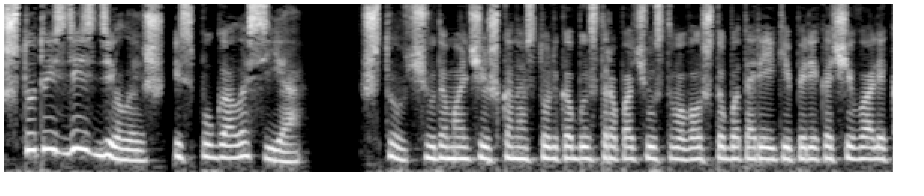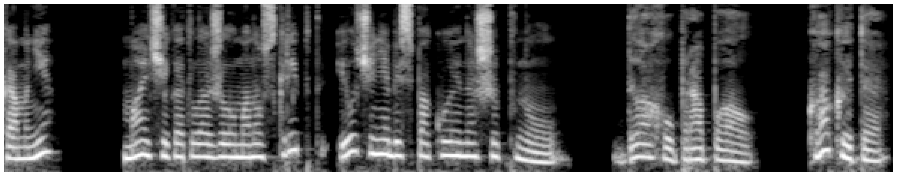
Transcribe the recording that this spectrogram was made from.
что ты здесь делаешь?» — испугалась я. Что, чудо-мальчишка настолько быстро почувствовал, что батарейки перекочевали ко мне? Мальчик отложил манускрипт и очень обеспокоенно шепнул. «Даху пропал». «Как это?»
